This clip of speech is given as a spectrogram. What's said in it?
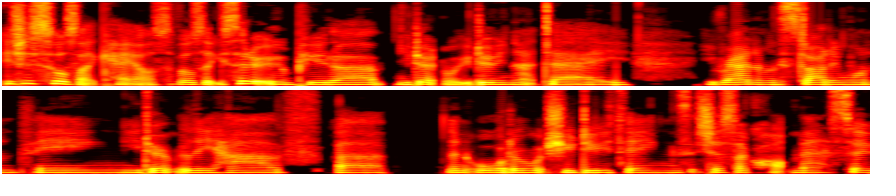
it just feels like chaos. It feels like you sit at your computer, you don't know what you're doing that day, you're randomly starting one thing, you don't really have uh, an order in which you do things. It's just like a hot mess. So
